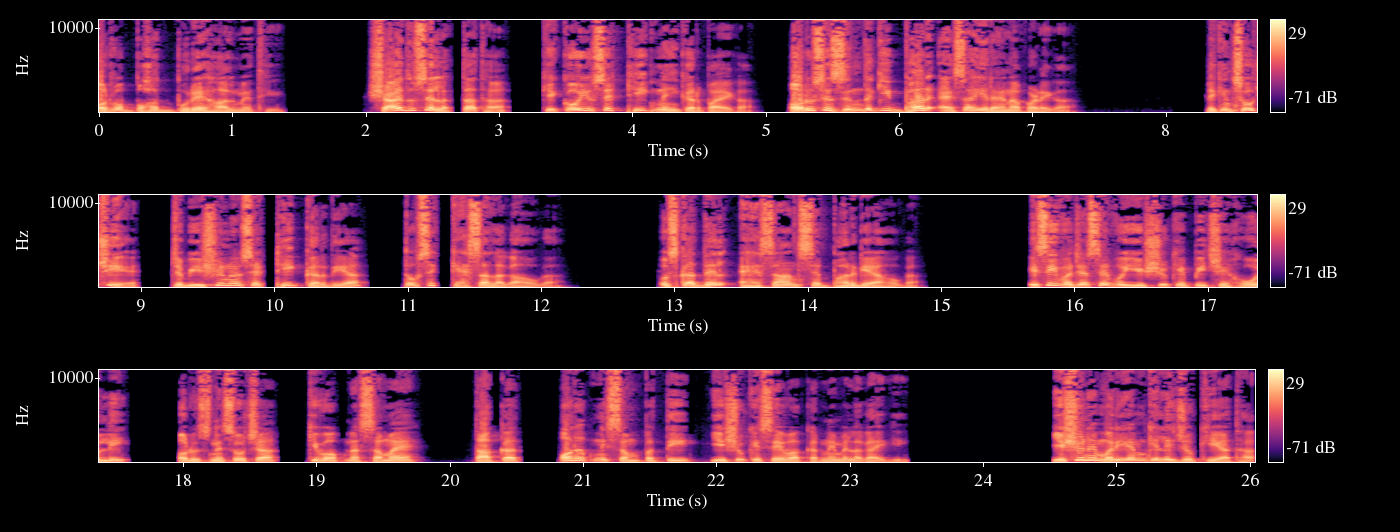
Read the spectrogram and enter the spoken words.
और वो बहुत बुरे हाल में थी। शायद उसे लगता था कि कोई उसे ठीक नहीं कर पाएगा और उसे ज़िंदगी भर ऐसा ही रहना पड़ेगा। लेकिन सोचिए, जब यीशु ने उसे ठीक कर दिया तो उसे कैसा लगा होगा? उसका दिल एहसान से भर गया होगा। इसी वजह से वो यीशु के पीछे हो ली और उसने सोचा कि वो अपना समय, ताकत और अपनी संपत्ति यीशु की सेवा करने में लगाएगी। यीशु ने मरियम के लिए जो किया था,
